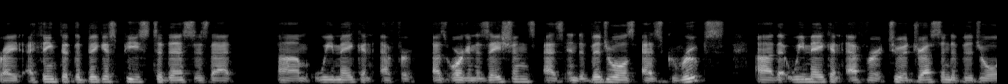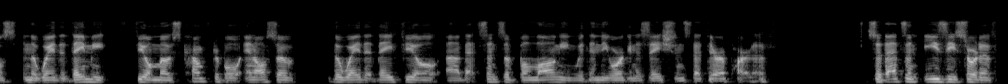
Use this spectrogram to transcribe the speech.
right? I think that the biggest piece to this is that um, we make an effort as organizations, as individuals, as groups, uh, that we make an effort to address individuals in the way that they meet, feel most comfortable and also the way that they feel uh, that sense of belonging within the organizations that they're a part of. So that's an easy sort of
